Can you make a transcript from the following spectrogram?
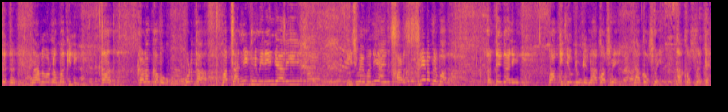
నాలో ఉన్న మకిలి కళంకము ముడత మచ్చ అన్నిటిని మీరు ఏం చేయాలి తీసివేయమని ఆయన ఫ్రీడమ్ ఇవ్వాలి. అంతేగాని వాక్యం చెబుతుంటే నా కోసమే నా కోసమే నా కోసమే అంటారు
